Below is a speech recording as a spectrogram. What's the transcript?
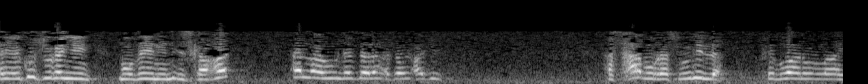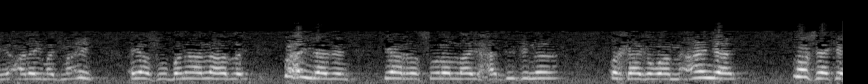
ayay ku sugan yihiin mubiinin iska cad allahu nazala axsan xadiid asxaabu rasuulillah ridwaan ullaahi calayhim ajmaciin ayaa suubanaha la hadlay waxay yidhahdeen yaa rasuulallahi xadidnaa warkaaga waa macaan yahay noo sheeke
